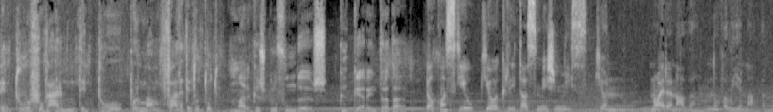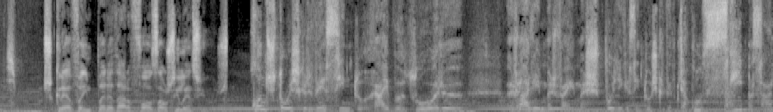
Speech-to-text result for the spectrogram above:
Tentou afogar-me, tentou pôr uma almofada, tentou tudo. Marcas profundas que querem tratar. Ele conseguiu que eu acreditasse mesmo nisso, que eu não era nada, não valia nada mesmo. Escrevem para dar voz aos silêncios. Quando estou a escrever, sinto raiva, dor, as lágrimas vêm, mas depois digo assim: estou a escrever porque já consegui passar.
